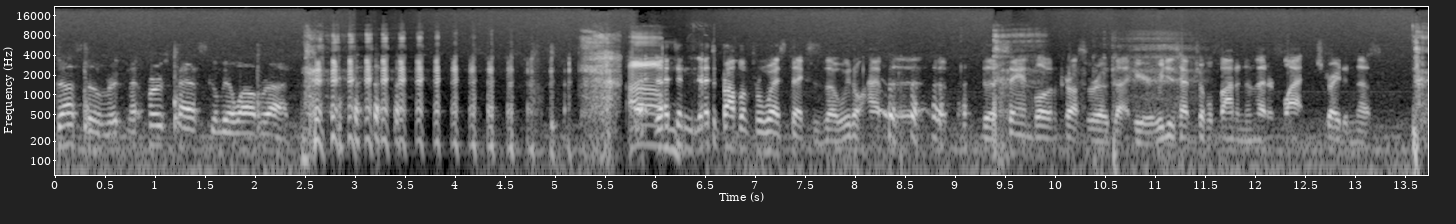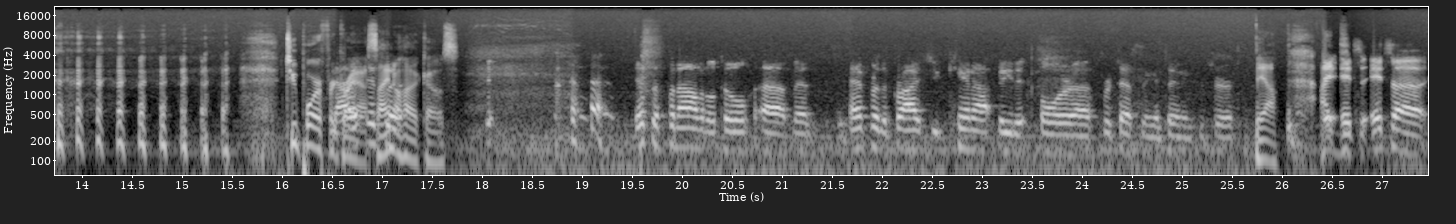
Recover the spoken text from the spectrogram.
dust over it, and that first pass is going to be a wild ride. Um, that's, in, that's a problem for West Texas, though. We don't have the, the, the sand blowing across the roads out here. We just have trouble finding them that are flat and straight enough. Too poor for No, grass. I know a- how it goes. It's a phenomenal tool, uh, and, and for the price, you cannot beat it for uh, for testing and tuning for sure. Yeah, I, it's it's a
